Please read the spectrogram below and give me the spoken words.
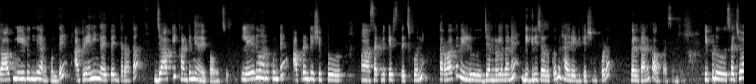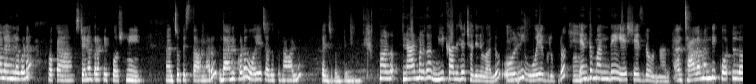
జాబ్ నీడ్ ఉంది అనుకుంటే ఆ ట్రైనింగ్ అయిపోయిన తర్వాత జాబ్కి కంటిన్యూ అయిపోవచ్చు. లేదు అనుకుంటే అప్రెంటిస్షిప్ సర్టిఫికేట్స్ తెచ్చుకొని తర్వాత వీళ్ళు జనరల్గానే డిగ్రీ చదువుకొని హైయర్ ఎడ్యుకేషన్ కూడా వెళ్ళడానికి అవకాశం ఉంటుంది ఇప్పుడు సచివాలయంలో కూడా ఒక స్టెనోగ్రఫీ పోస్ట్ని చూపిస్తా ఉన్నారు. దానికి కూడా ఓఏ చదువుకున్న వాళ్ళు ఎలిజిబిలిటీ ఉంది. మామూలుగా నార్మల్గా మీ కాలేజీలో చదివిన వాళ్ళు ఓన్లీ ఓఏ గ్రూప్లో ఎంత మంది ఏ స్టేజ్లో ఉన్నారు? చాలా మంది కోర్టులో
